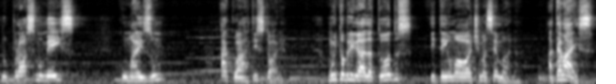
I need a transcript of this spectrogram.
no próximo mês com mais um A Quarta História. Muito obrigado a todos e tenham uma ótima semana. Até mais!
